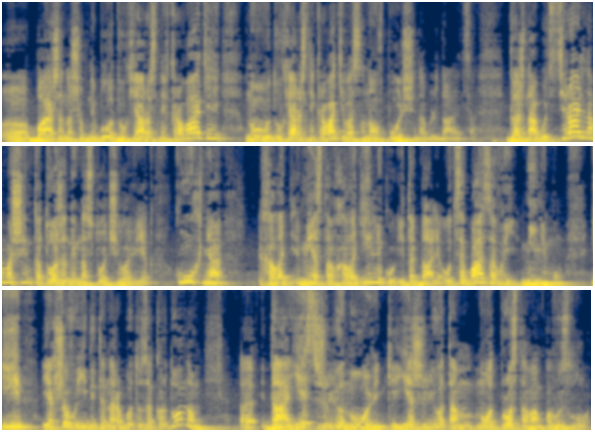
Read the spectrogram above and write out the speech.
Е, Бажано, щоб не було двохярусних кроватей. Ну, двохярусні кроваті в основному в Польщі наблюдаються. Должна бути стиральна машинка, теж не на 100 чоловік. Кухня, холод... місто в холодильнику і так далі. Оце базовий мінімум. І якщо ви їдете на роботу за кордоном, е, да, є жилье новеньке, є жилье там, ну от просто вам повезло.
